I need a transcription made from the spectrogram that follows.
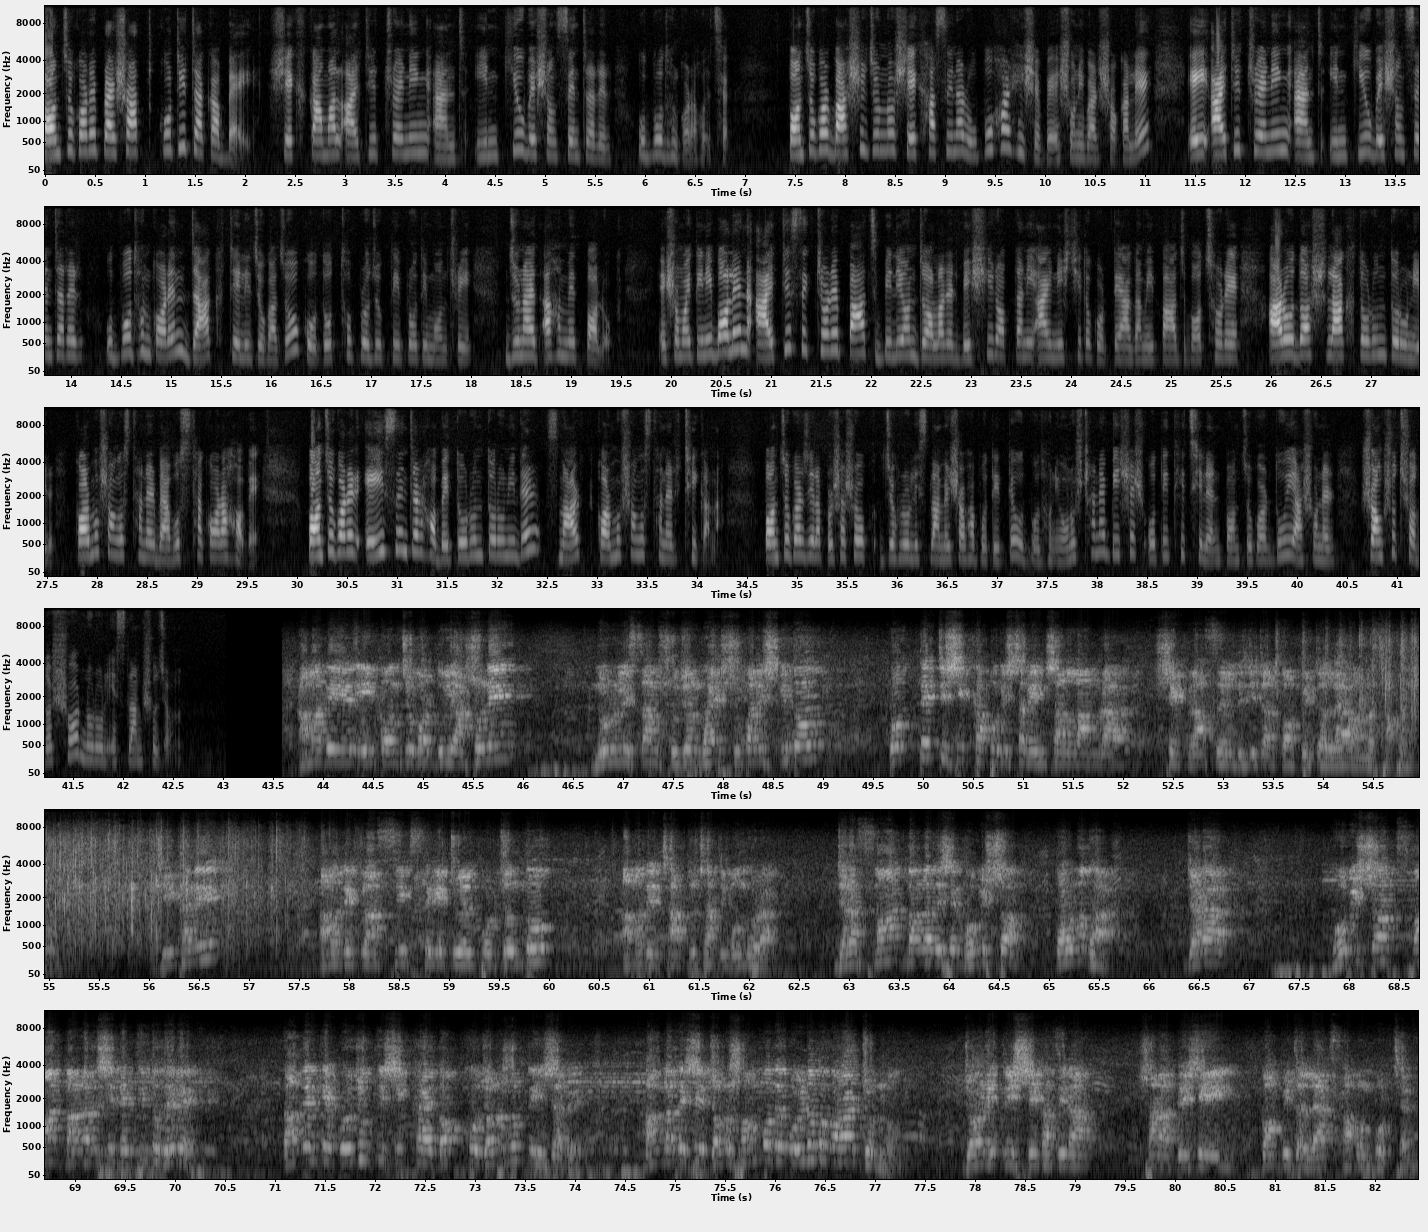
পঞ্চগড়ে প্রায় ষাট কোটি টাকা ব্যয়। Sheikh Kamal IT training and incubation সেন্টারের উদ্বোধন করা হয়েছে। পঞ্চগড়বাসীর জন্য শেখ হাসিনার উপহার হিসেবে শনিবার সকালে এই আইটি ট্রেনিং অ্যান্ড ইনকিউবেশন সেন্টারের উদ্বোধন করেন ডাক, টেলিযোগাযোগ ও তথ্য প্রযুক্তি প্রতিমন্ত্রী জুনায়দ আহমেদ পলক। এ সময় তিনি বলেন, আইটি সেক্টরে পাঁচ বিলিয়ন ডলারের বেশি রপ্তানি আয় নিশ্চিত করতে আগামী পাঁচ বছরে আরও দশ লাখ তরুণ তরুণীর কর্মসংস্থানের ব্যবস্থা করা হবে। পঞ্চগড়ের এই সেন্টার হবে তরুণ তরুণীদের স্মার্ট কর্মসংস্থানের ঠিকানা। পঞ্চগড় জেলা প্রশাসক জহুরুল ইসলামের সভাপতিত্বে উদ্বোধনী অনুষ্ঠানে বিশেষ অতিথি ছিলেন পঞ্চগড় দুই আসনের সংসদ সদস্য নুরুল ইসলাম সুজন। আমাদের এই পঞ্চগড় দুই আসনে নুরুল ইসলাম সুজন ভাইয়ের সুপারিশকৃত প্রত্যেকটি শিক্ষা প্রতিষ্ঠানে ইনশাআল্লাহ আমরা Sheikh Russel digital computer lab আমরা স্থাপন করব। যেখানে আমাদের ক্লাস সিক্স থেকে টুয়েলভ পর্যন্ত আমাদের ছাত্রছাত্রী বন্ধুরা, যারা স্মার্ট বাংলাদেশের ভবিষ্যৎ কর্ণধার, যারা ভবিষ্যৎ স্মার্ট বাংলাদেশের নেতৃত্ব দেবে, তাদেরকে প্রযুক্তি শিক্ষায় দক্ষ জনশক্তি হিসাবে বাংলাদেশের জনসম্পদে পরিণত করার জন্য জয়নেত্রী শেখ হাসিনা সারা দেশে কম্পিউটার ল্যাব স্থাপন করছেন।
